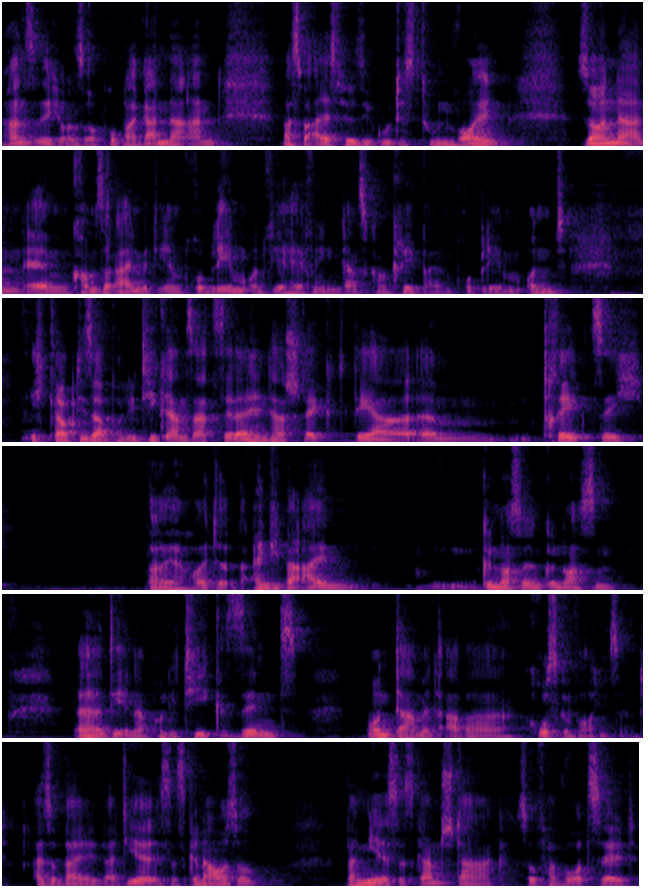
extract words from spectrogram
hören Sie sich unsere Propaganda an, was wir alles für Sie Gutes tun wollen, sondern ähm, kommen Sie rein mit Ihren Problemen und wir helfen Ihnen ganz konkret bei den Problemen. Und ich glaube, dieser Politikansatz, der dahinter steckt, der ähm, trägt sich bei heute, eigentlich bei allen Genossinnen und Genossen, äh, die in der Politik sind und damit aber groß geworden sind. Also bei, bei dir ist es genauso. Bei mir ist es ganz stark so verwurzelt.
